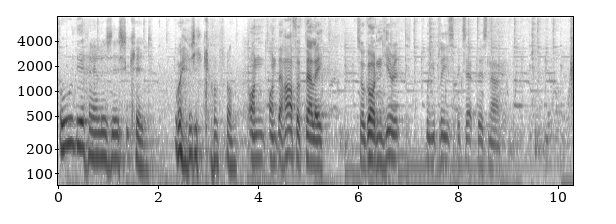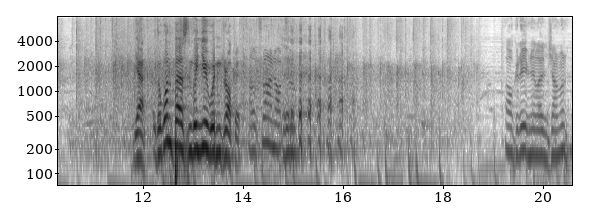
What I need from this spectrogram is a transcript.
who the hell is this kid? Where does he come from? On, on behalf of Pele, so Gordon, here, will you please accept this now? Yeah, the one person we knew wouldn't drop it. I'll try not to. oh, good evening, ladies and gentlemen.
